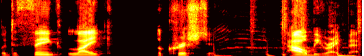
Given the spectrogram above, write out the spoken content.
but to think like a Christian. I'll be right back.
